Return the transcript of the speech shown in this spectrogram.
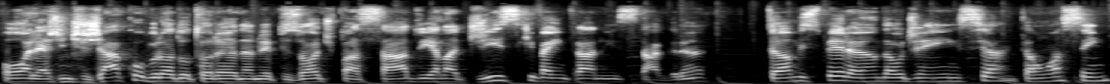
Olha, a gente já cobrou a doutora Ana no episódio passado e ela disse que vai entrar no Instagram. Estamos esperando a audiência. Então, assim,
